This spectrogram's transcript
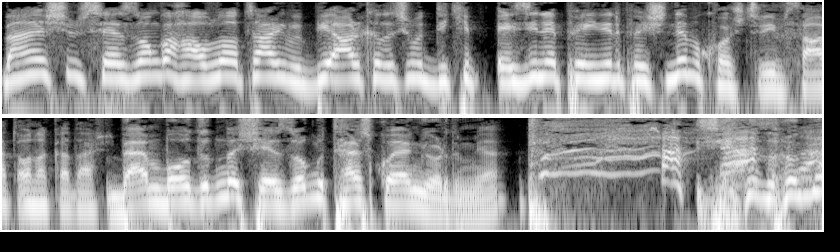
Ben şimdi şezlonga havlu atar gibi bir arkadaşımı dikip ezine peyniri peşinde mi koşturayım saat 10'a kadar? Ben Bodrum'da şezlongu ters koyan gördüm ya. şezlongu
